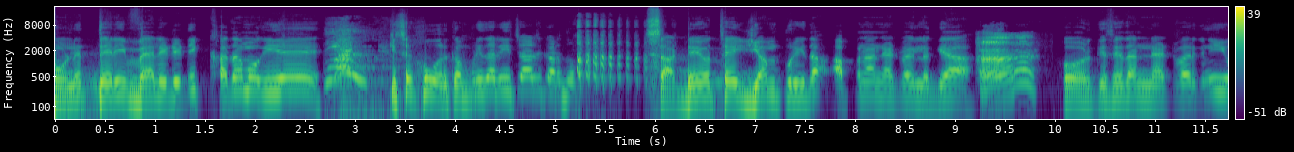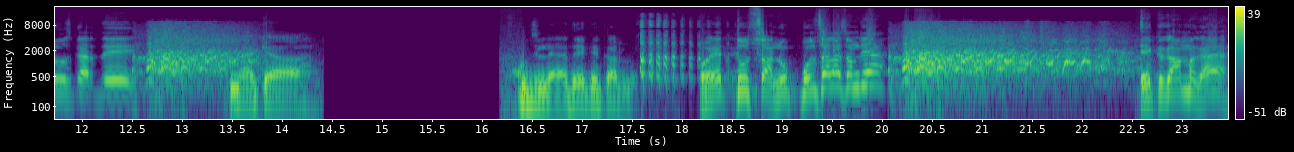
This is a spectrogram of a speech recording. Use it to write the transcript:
ਹੁਣ ਤੇਰੀ ਵੈਲਿਡਿਟੀ ਖਤਮ ਹੋ ਗਈ ਏ। ਕਿਸੇ ਹੋਰ ਕੰਪਨੀ ਦਾ ਰੀਚਾਰਜ ਕਰ ਦੋ। ਸਾਡੇ ਉੱਥੇ ਯਮਪੁਰੀ ਦਾ ਆਪਣਾ ਨੈਟਵਰਕ ਲੱਗਿਆ। ਹੋਰ ਕਿਸੇ ਦਾ ਨੈਟਵਰਕ ਨਹੀਂ ਯੂਜ਼ ਕਰਦੇ। ਮੈਂ ਕਿਹਾ ਕੁਝ ਲੈ ਦੇ ਕੇ ਕਰ ਲੋ ਓਏ, ਤੂੰ ਸਾਨੂੰ ਪੁਲਿਸ ਵਾਲਾ ਸਮਝਿਆ? ਇੱਕ ਕੰਮ ਹੈਗਾ।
